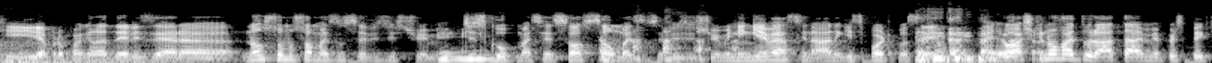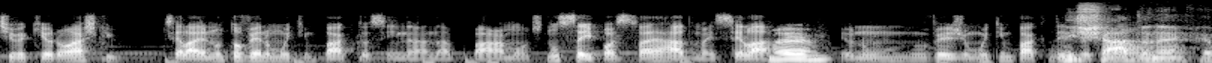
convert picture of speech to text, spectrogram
Que a propaganda deles era. Não somos só mais um serviço de streaming. Uhum. Desculpa, mas vocês só são mais um serviço de streaming. Ninguém vai assinar, ninguém se importa com vocês. Eu acho que não vai durar, tá? É minha perspectiva aqui. Eu não acho que sei lá, eu não tô vendo muito impacto assim na, na Paramount. Não sei, posso estar errado, mas sei lá. É. Eu não, não, vejo muito impacto deles. Nichado, né? É,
